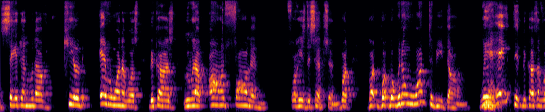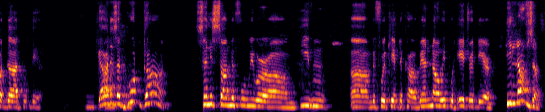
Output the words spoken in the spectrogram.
Satan would have killed every one of us because we would have all fallen for his deception. But but but but we don't want to be down. We Yeah. hate it because of what God put there. God is a good God. Sent his son before we were um even um before he came to Calvary, and now he put hatred there. He loves us,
